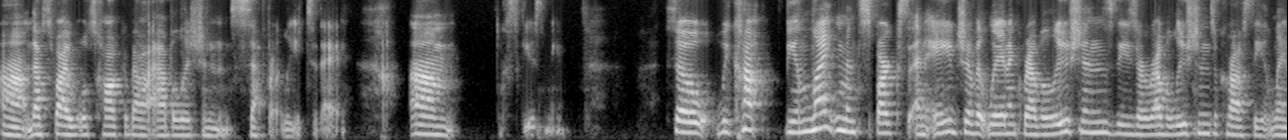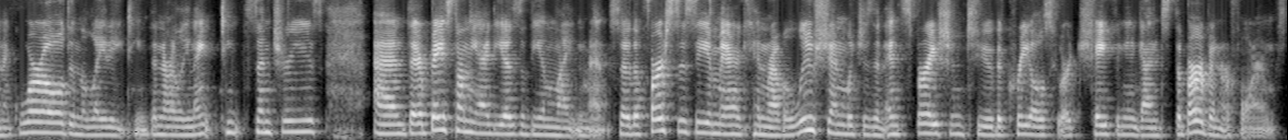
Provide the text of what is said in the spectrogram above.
um, that's why we'll talk about abolition separately today. Um, excuse me. So we come the Enlightenment sparks an age of Atlantic revolutions. These are revolutions across the Atlantic world in the late 18th and early 19th centuries, and they're based on the ideas of the Enlightenment. So the first is the American Revolution, which is an inspiration to the Creoles who are chafing against the Bourbon reforms.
